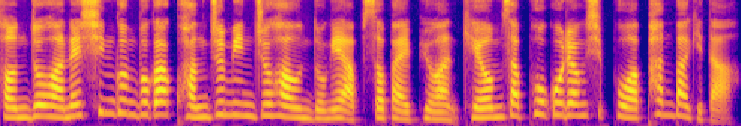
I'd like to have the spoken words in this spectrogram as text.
전두환의 신군부가 광주민주화운동에 앞서 발표한 계엄사 포고령 10호와 판박이다.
